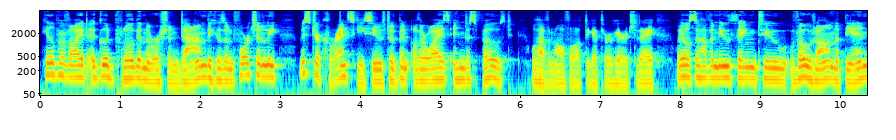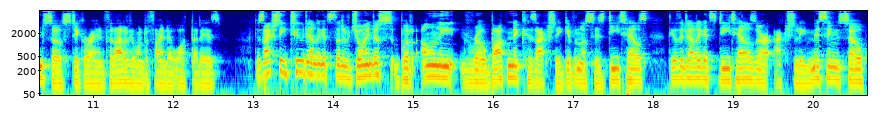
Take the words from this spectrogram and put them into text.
He'll provide a good plug in the Russian dam because unfortunately Mr. Kerensky seems to have been otherwise indisposed. We'll have an awful lot to get through here today. We also have a new thing to vote on at the end, so stick around for that if you want to find out what that is. There's actually two delegates that have joined us, but only Robotnik has actually given us his details. The other delegates' details are actually missing, so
